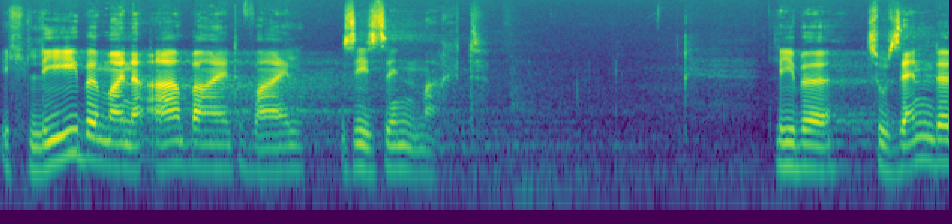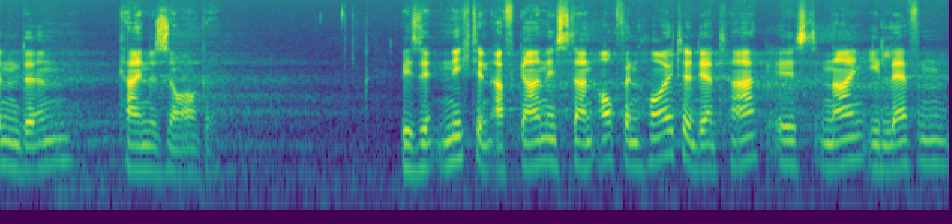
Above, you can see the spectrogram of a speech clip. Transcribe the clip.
Ich liebe meine Arbeit, weil sie Sinn macht. Liebe Zusendenden, keine Sorge. Wir sind nicht in Afghanistan, auch wenn heute der Tag ist 9-11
